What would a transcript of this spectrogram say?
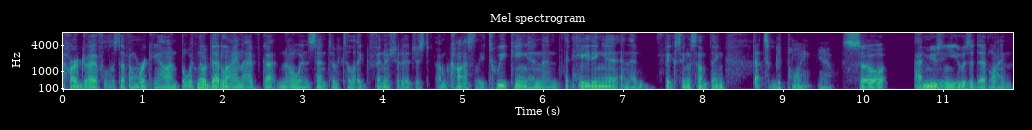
hard drive full of stuff I'm working on, but with no deadline, I've got no incentive to like finish it. It just I'm constantly tweaking and then th- hating it and then fixing something. That's a good point. Yeah. So I'm using you as a deadline.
